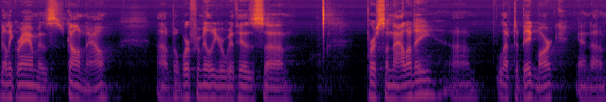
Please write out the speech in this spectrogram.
Billy Graham is gone now, uh, but we're familiar with his um, personality. Um, left a big mark in um,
